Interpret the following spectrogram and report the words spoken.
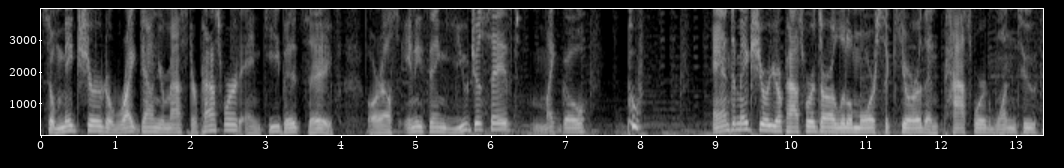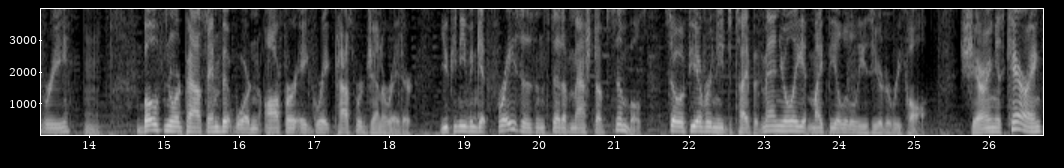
so make sure to write down your master password and keep it safe, or else anything you just saved might go poof. And to make sure your passwords are a little more secure than password123, hmm, both NordPass and Bitwarden offer a great password generator. You can even get phrases instead of mashed up symbols, so if you ever need to type it manually, it might be a little easier to recall. Sharing is caring,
